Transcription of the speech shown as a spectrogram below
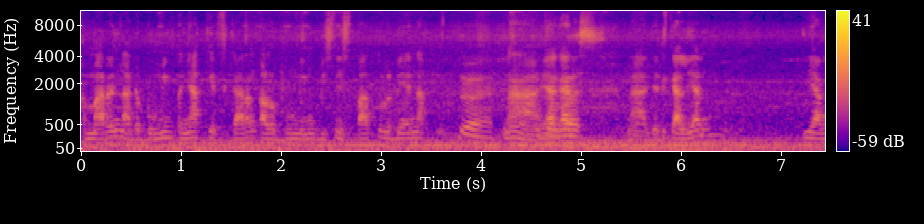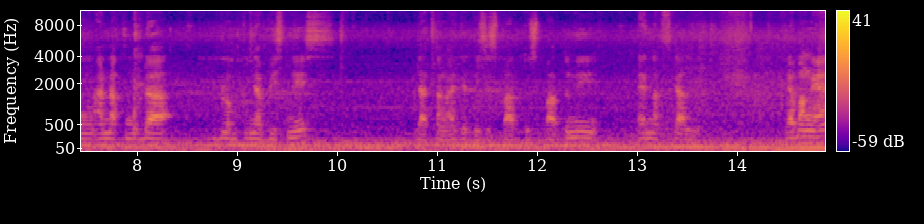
Kemarin ada booming penyakit, sekarang kalau booming bisnis sepatu lebih enak. Nah, betul, ya kan? Nah, jadi kalian yang anak muda belum punya bisnis, datang aja bisnis sepatu. Sepatu nih enak sekali. Ya bang ya,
